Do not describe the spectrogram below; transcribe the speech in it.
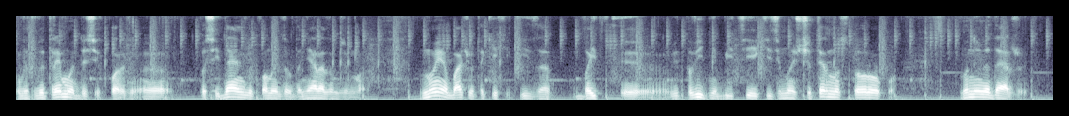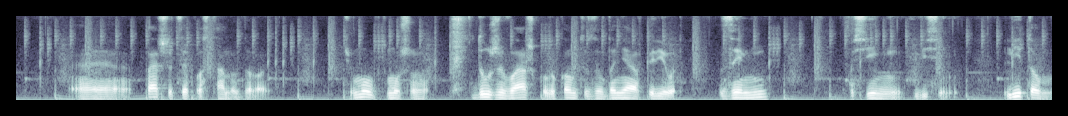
витримують до сих пор. Е, по сей день виконують завдання разом зі мною. Ну, я бачу таких, які за бой... е, відповідні бійці, які зі мною з 2014 року, ну не видержують. Перше це по стану здоров'я. Чому? Тому що дуже важко виконувати завдання в період зимній, осінній і весінній. Літом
